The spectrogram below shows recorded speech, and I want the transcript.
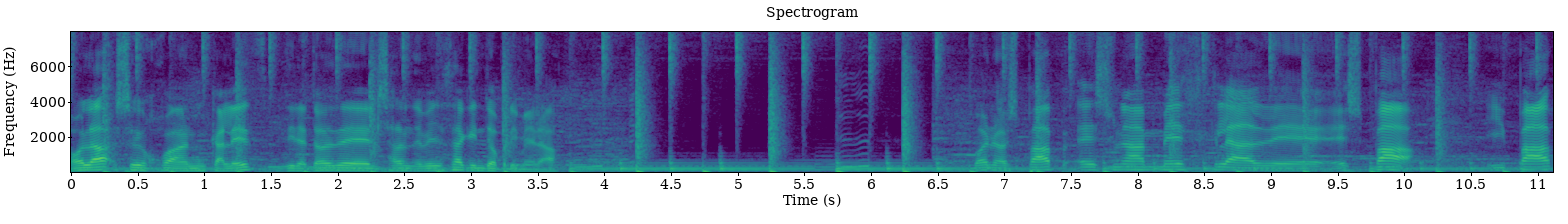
Hola, soy Juan Calet, director del Salón de Belleza Quinto Primera. Bueno, Spa es una mezcla de spa y pub.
